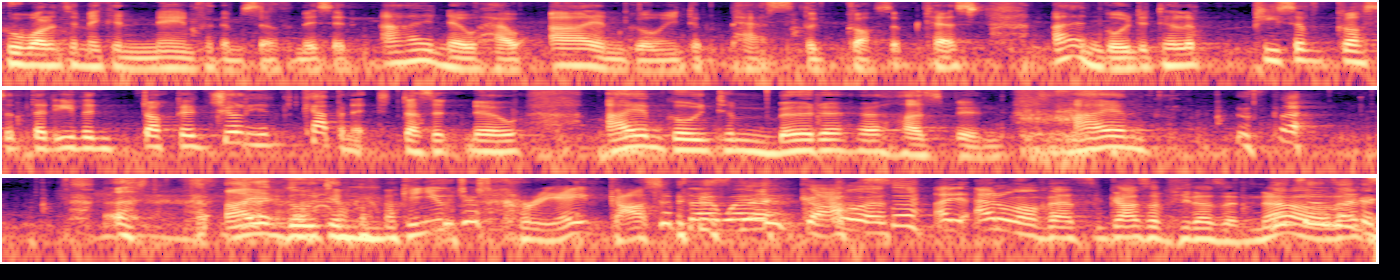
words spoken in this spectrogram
who wanted to make a name for themselves, and they said, "I know how I am going to pass the gossip test. I am going to tell a piece of gossip that even Dr. Julian Cabinet doesn't know. I am going to murder her husband. I am." I am going to. Can you just create gossip that Is way? that gossip? I, I don't know if that's gossip she doesn't know. that sounds like a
